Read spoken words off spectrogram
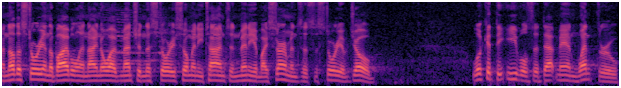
Another story in the Bible, and I know I've mentioned this story so many times in many of my sermons, is the story of Job. Look at the evils that that man went through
